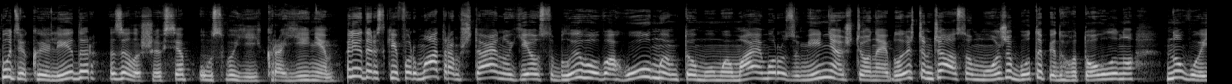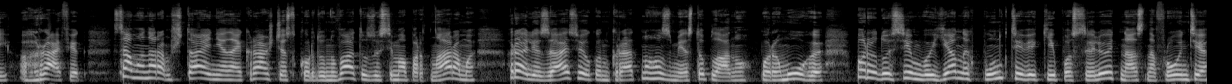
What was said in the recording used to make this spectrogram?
Будь-який лідер залишився б у своїй країні. Лідерський формат Рамштайну є особливо вагомим, тому ми маємо розуміння, що найближчим часом може бути підготовлено новий графік. Саме на Рамштайні найкраще скоординувати з усіма партнерами реалізацію конкретного змісту плану перемоги, передусім воєнних пунктів, які посилюють нас на фронті,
